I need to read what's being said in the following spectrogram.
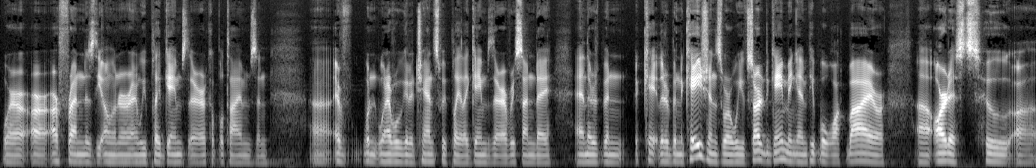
where our, our friend is the owner, and we played games there a couple times. And uh, every, when, whenever we get a chance, we play like games there every Sunday. And there's been there have been occasions where we've started gaming, and people walked by or uh, artists who uh,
